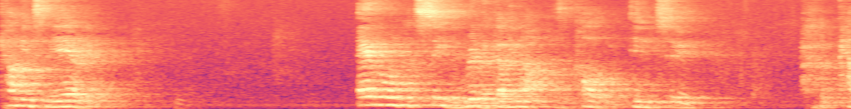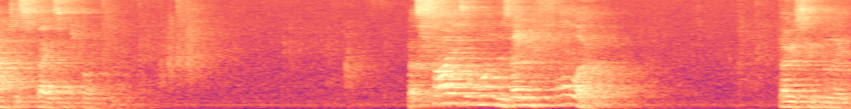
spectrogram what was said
come into the area. Everyone could see the river going up as a column into outer space of them. But signs and wonders only follow those who believe.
